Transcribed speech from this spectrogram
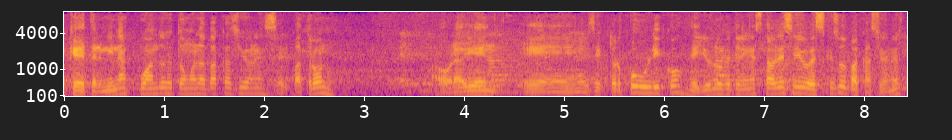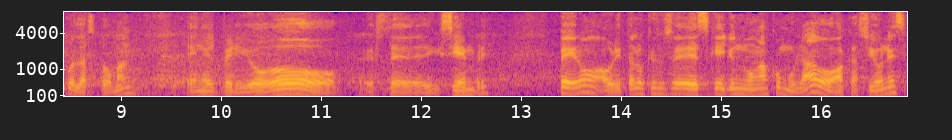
el que determina cuándo se toman las vacaciones es el patrono. Ahora bien, en el sector público, ellos lo que tienen establecido es que sus vacaciones pues las toman en el periodo este, de diciembre, pero ahorita lo que sucede es que ellos no han acumulado vacaciones,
